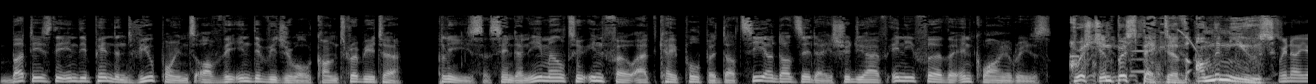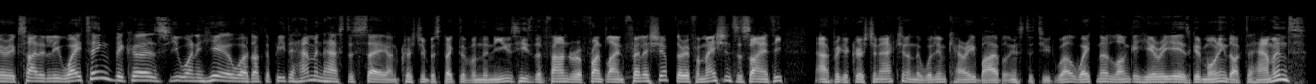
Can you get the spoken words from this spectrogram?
but is the independent viewpoint of the individual contributor. Please send an email to info at kpulpit.co.za should you have any further inquiries. Christian perspective on the news. We know you're excitedly waiting because you want to hear what Dr. Peter Hammond has to say on Christian perspective on the news. He's the founder of Frontline Fellowship, the Reformation Society, Africa Christian Action, and the William Carey Bible Institute. Well, wait no longer. Here he is. Good morning, Dr. Hammond.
